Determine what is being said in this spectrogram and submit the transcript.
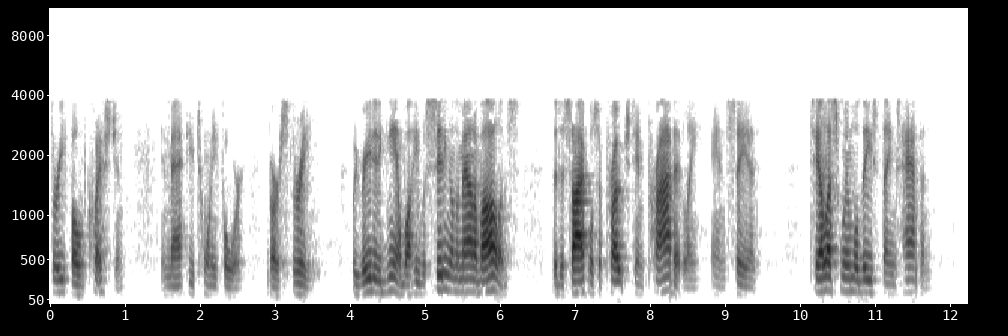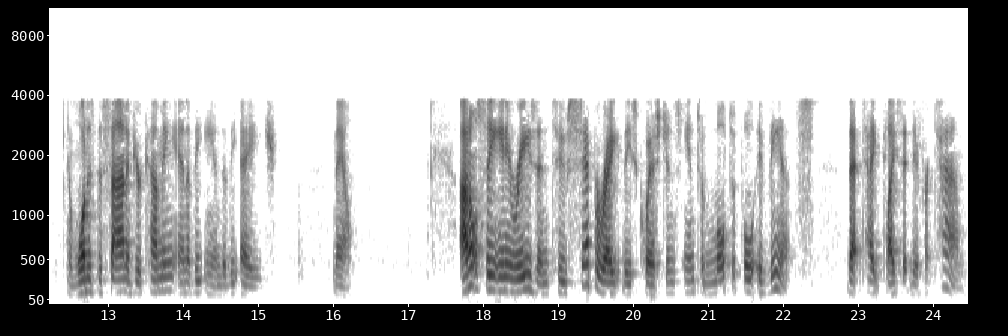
threefold question in Matthew 24, verse 3. We read it again. While he was sitting on the Mount of Olives, the disciples approached him privately and said, Tell us when will these things happen? And what is the sign of your coming and of the end of the age? Now, I don't see any reason to separate these questions into multiple events that take place at different times.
